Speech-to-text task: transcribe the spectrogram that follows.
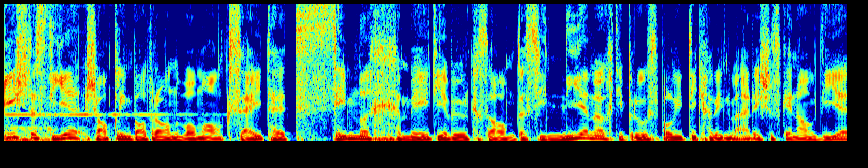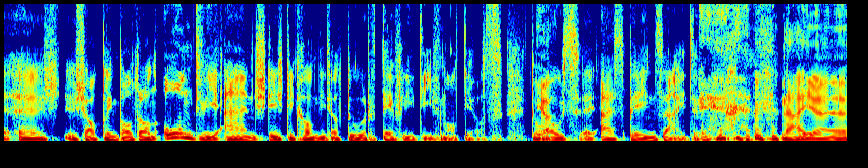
Ist das die Jacqueline Badran, die mal gesagt hat, ziemlich medienwirksam, dass sie nie möchte Berufspolitikerin werden? Ist es genau die äh, Jacqueline Badran? Und wie ernst ist die Kandidatur definitiv, Matthias? Du ja. als äh, SP-Insider. Nein, äh,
